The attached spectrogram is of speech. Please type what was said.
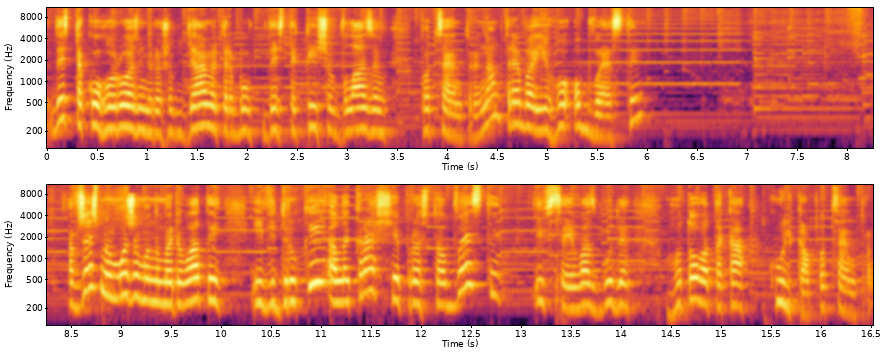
Десь такого розміру, щоб діаметр був десь такий, щоб влазив по центру. Нам треба його обвести. А вже ж ми можемо намалювати і від руки, але краще просто обвести і все. І у вас буде готова така кулька по центру.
